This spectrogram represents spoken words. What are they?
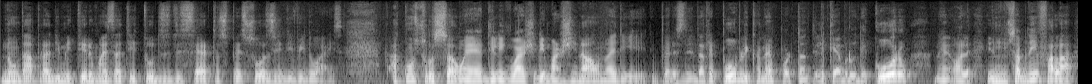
não dá para admitir mais atitudes de certas pessoas individuais. A construção é de linguagem de marginal, não é de, de presidente da república, né? portanto ele quebra o decoro, né? olha, ele não sabe nem falar,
